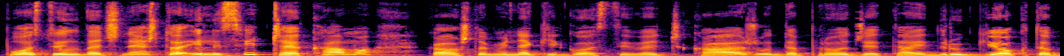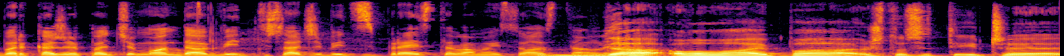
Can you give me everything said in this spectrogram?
Postoji li već nešto ili svi čekamo, kao što mi neki gosti već kažu, da prođe taj drugi oktobar, kaže, pa ćemo onda vidjeti šta će biti s predstavama i s ostalim. Da, ovaj, pa što se tiče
